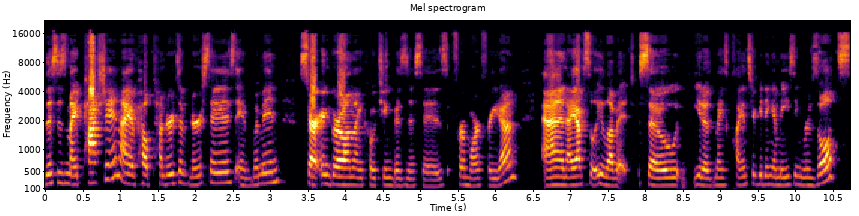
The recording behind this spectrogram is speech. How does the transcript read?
This is my passion. I have helped hundreds of nurses and women start and grow online coaching businesses for more freedom, and I absolutely love it. So, you know, my clients are getting amazing results.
